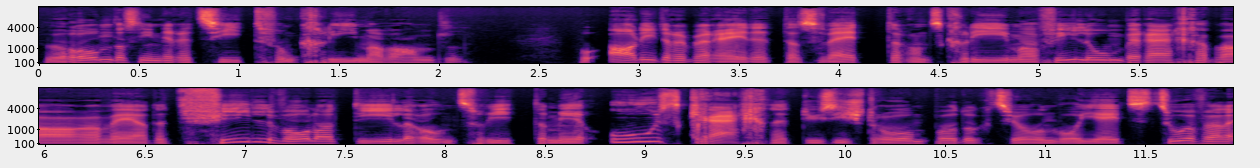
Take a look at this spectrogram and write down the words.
warum das in einer Zeit vom Klimawandel, wo alle darüber reden, dass das Wetter und das Klima viel unberechenbarer werden, viel volatiler und so weiter, wir ausgerechnet unsere Stromproduktion, wo jetzt zufäll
